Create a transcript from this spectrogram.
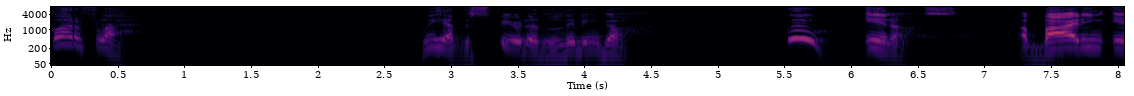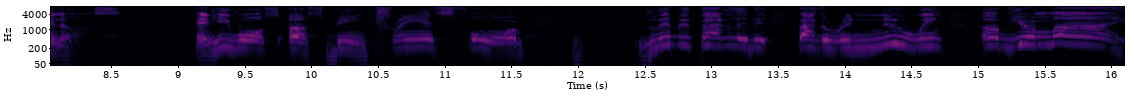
Butterfly. We have the Spirit of the living God woo, in us, abiding in us. And He wants us being transformed little bit by little bit by the renewing of your mind.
